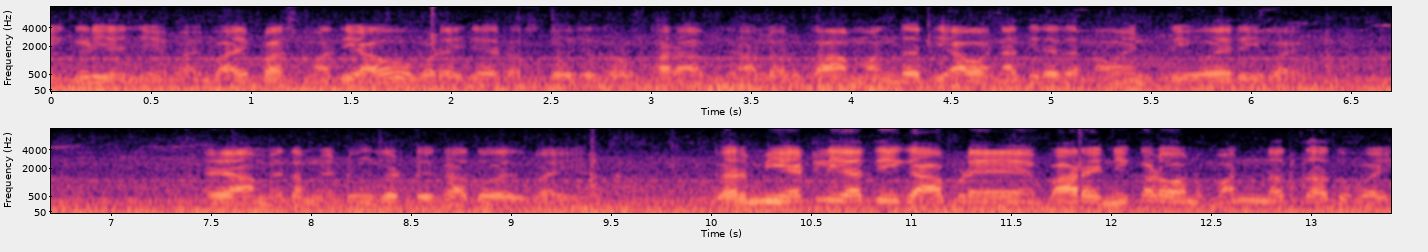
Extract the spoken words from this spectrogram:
નીકળીએ છીએ ભાઈ. બાયપાસમાંથી આવવો પડે છે. રસ્તો છે થોડો ખરાબ છે. હાલો ગામ અંદરથી આવવા નથી રહેતા નો એન્ટ્રી હોય રહી ભાઈ. એ અમે તમને ડુંગર દેખાતો હોય ભાઈ. ગરમી એટલી હતી કે આપણે બહાર નીકળવાનું મન નથી થતું ભાઈ.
